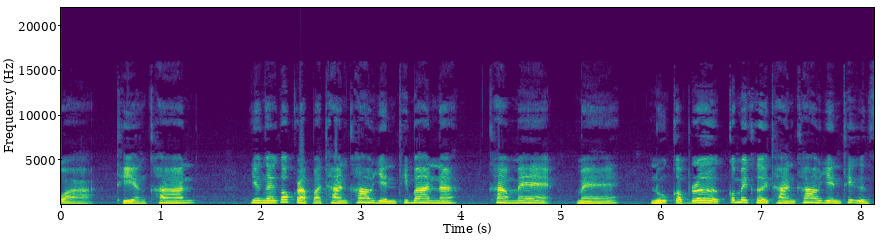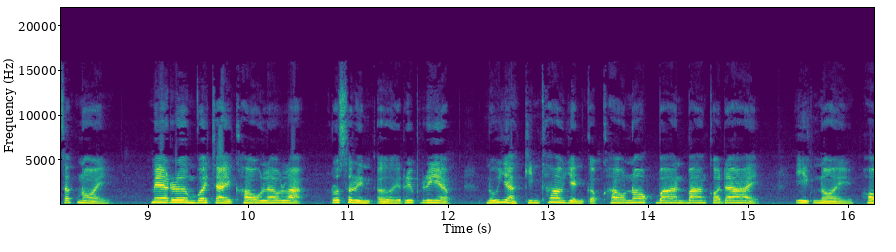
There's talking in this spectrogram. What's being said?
กว่า เถียงค้าน ยังไงก็กลับมาทานข้าวเย็นที่บ้านนะข้าแม่แหมหนูกับเลิกก็ไม่เคยทานข้าวเย็นที่อื่นสักหน่อย แม่เริ่มไว้ใจเขาแล้วละ่ะ รสรินเอ่ยเรียบๆ หนูอยากกินข้าวเย็นกับเขานอกบ้านบ้างก็ได้ อีกหน่อย พอ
